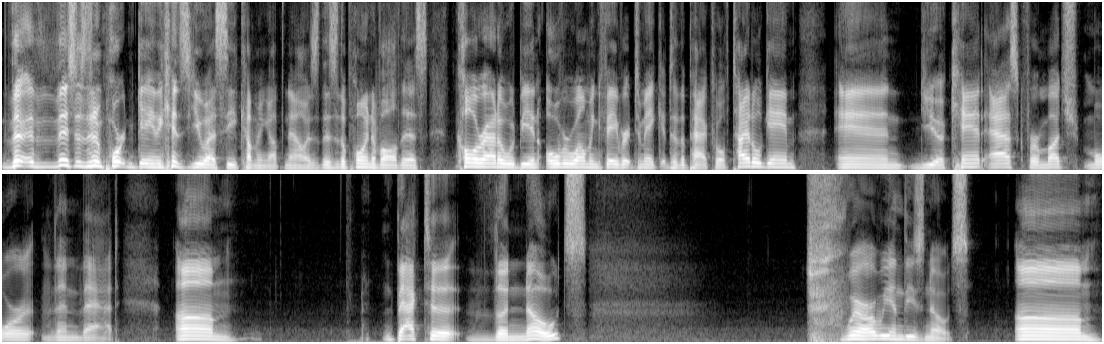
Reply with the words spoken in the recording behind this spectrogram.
the, this is an important game against USC coming up now. Is this is the point of all this? Colorado would be an overwhelming favorite to make it to the Pac-12 title game, and you can't ask for much more than that. Um, back to the notes. Where are we in these notes? Um.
